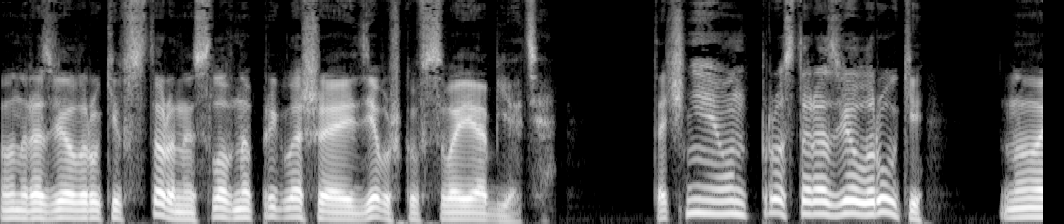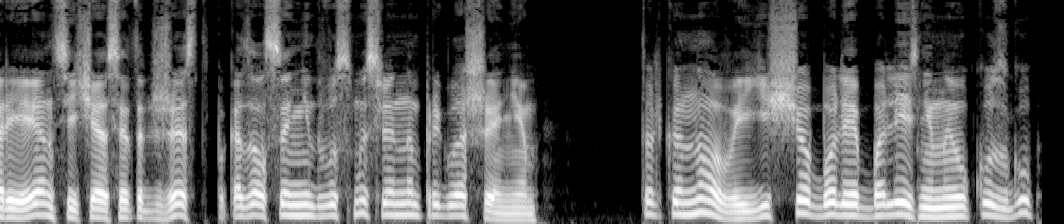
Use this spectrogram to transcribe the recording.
он развел руки в стороны, словно приглашая девушку в свои объятия. Точнее, он просто развел руки, но Ариен сейчас этот жест показался недвусмысленным приглашением. Только новый, еще более болезненный укус губ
